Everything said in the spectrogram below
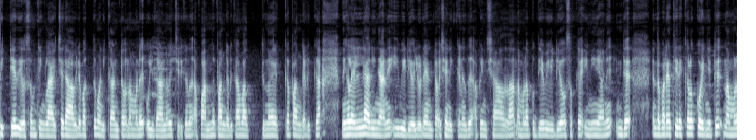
പിറ്റേ ദിവസം തിങ്കളാഴ്ച രാവിലെ പത്ത് മണിക്കാണ് കേട്ടോ നമ്മൾ ഉദ്ഘാടനം വെച്ചിരിക്കുന്നത്. അപ്പോൾ അന്ന് പങ്കെടുക്കാൻ പറ്റുന്നവരൊക്കെ പങ്കെടുക്കുക. നിങ്ങളെല്ലാവരെയും ഞാൻ ഈ വീഡിയോയിലൂടെ കേട്ടോ ക്ഷണിക്കുന്നത് അപ്പോൾ ഇൻഷാല്ല നമ്മളെ പുതിയ വീഡിയോസൊക്കെ ഇനി ഞാൻ എന്റെ എന്താ പറയുക തിരക്കുകളൊക്കെ ഒഴിഞ്ഞിട്ട് നമ്മൾ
